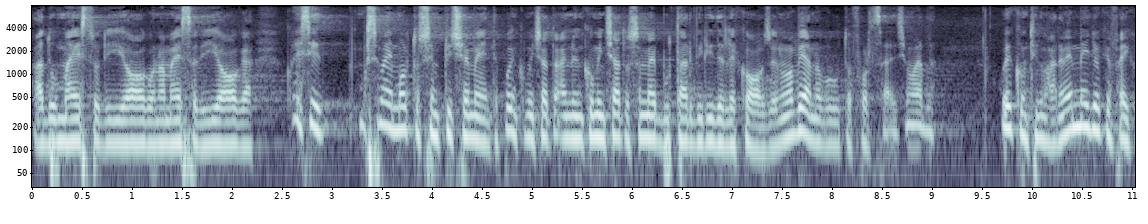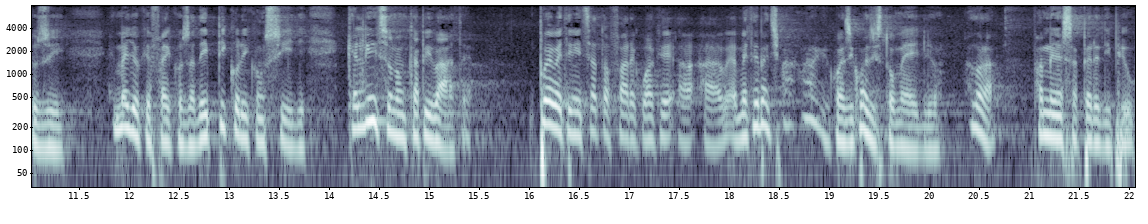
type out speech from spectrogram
ad un maestro di yoga, una maestra di yoga, questi semmai molto semplicemente, poi incominciato, hanno incominciato semmai a buttarvi lì delle cose, non vi hanno voluto forzare, dice guarda, vuoi continuare, ma è meglio che fai così, è meglio che fai così, dei piccoli consigli che all'inizio non capivate, poi avete iniziato a fare qualche, a, a, a mettere, dice, ma guarda che quasi quasi sto meglio, allora fammene sapere di più.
